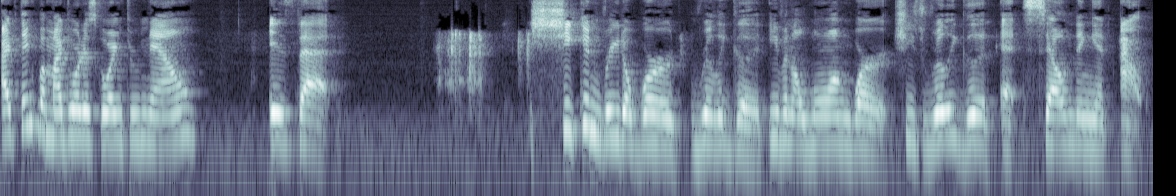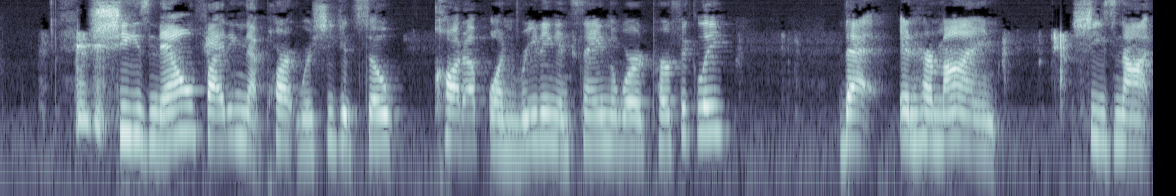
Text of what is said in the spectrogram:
I think what my daughter's going through now is that she can read a word really good, even a long word. She's really good at sounding it out. Mm-hmm. She's now fighting that part where she gets so caught up on reading and saying the word perfectly that in her mind she's not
